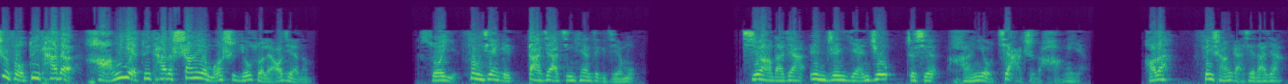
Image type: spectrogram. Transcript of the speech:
是否对他的行业、对他的商业模式有所了解呢？所以奉献给大家今天这个节目，希望大家认真研究这些很有价值的行业。好的，非常感谢大家。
